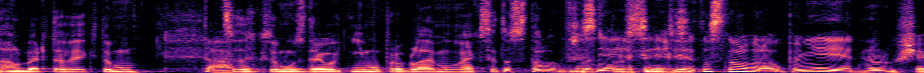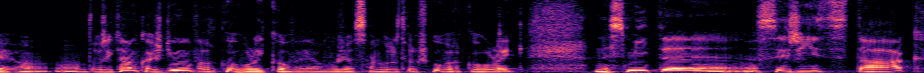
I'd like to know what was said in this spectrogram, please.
Albertově k tomu, Tak. co, k tomu zdravotnímu problému, jak se to stalo? vůbec, Přesně, jak, jak se to stalo? Hele, úplně jednoduše. Jo? To říkám každému workoholikovi. Jo? Už já jsem byl trošku workoholik. Nesmíte si říct tak,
